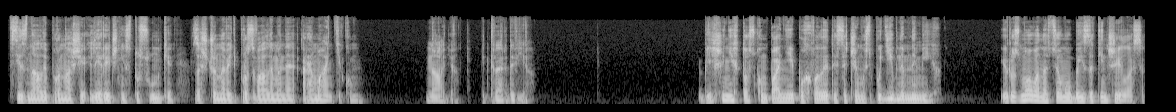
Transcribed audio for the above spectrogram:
Всі знали про наші ліричні стосунки, за що навіть прозвали мене романтиком. Надя, підтвердив я. Більше ніхто з компанії похвалитися чимось подібним не міг, і розмова на цьому би й закінчилася.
